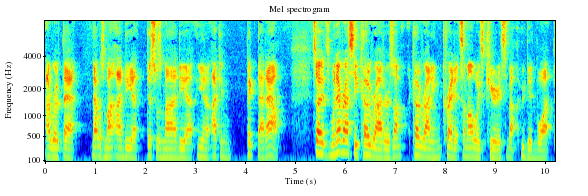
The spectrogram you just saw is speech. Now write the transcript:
I wrote that. That was my idea. This was my idea. You know, I can pick that out. So whenever I see co-writers, I'm co-writing credits. I'm always curious about who did what.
